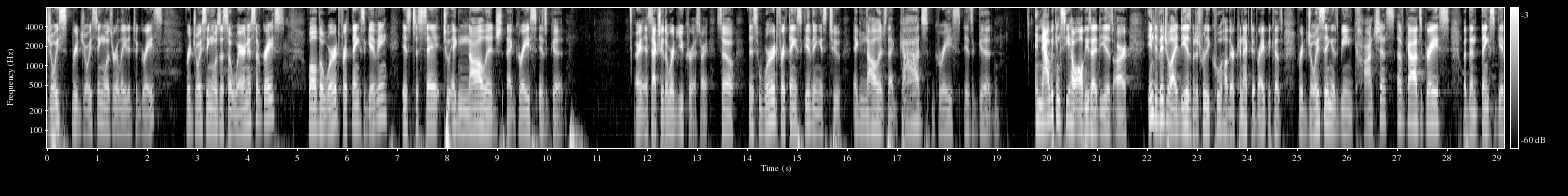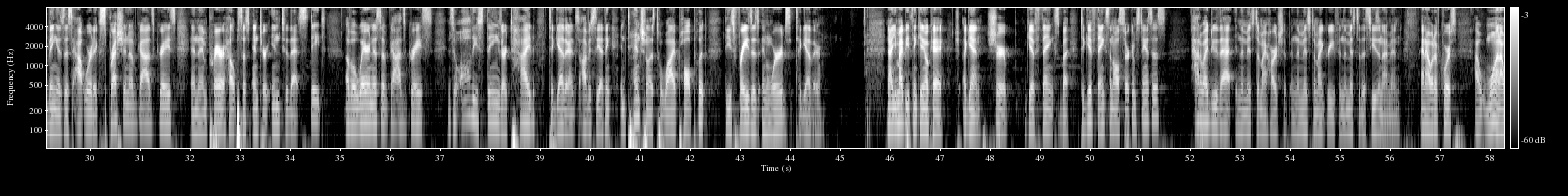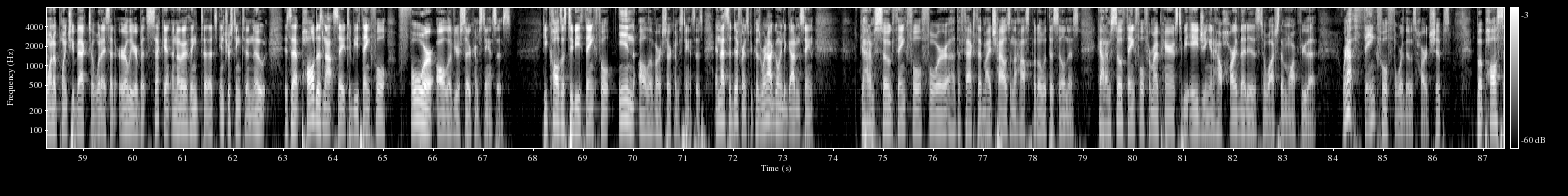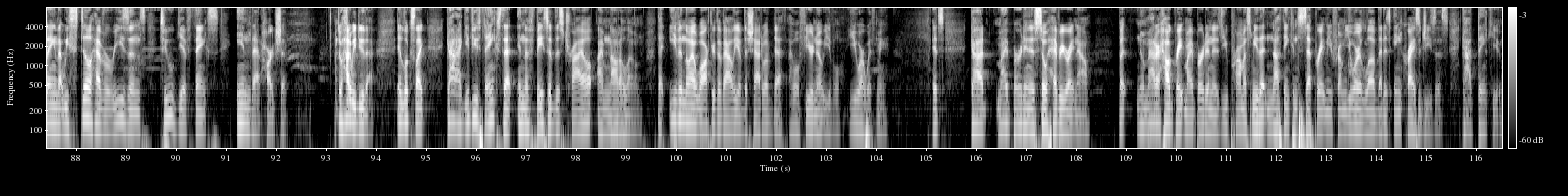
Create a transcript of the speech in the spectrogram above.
rejoicing was related to grace. Rejoicing was this awareness of grace. Well, the word for thanksgiving is to say, to acknowledge that grace is good. All right, it's actually the word Eucharist, right? So, this word for thanksgiving is to acknowledge that God's grace is good. And now we can see how all these ideas are individual ideas, but it's really cool how they're connected, right? Because rejoicing is being conscious of God's grace, but then thanksgiving is this outward expression of God's grace, and then prayer helps us enter into that state of awareness of God's grace. And so all these things are tied together. And it's obviously, I think, intentional as to why Paul put these phrases and words together. Now, you might be thinking, okay, again, sure, give thanks, but to give thanks in all circumstances, how do I do that in the midst of my hardship, in the midst of my grief, in the midst of the season I'm in? And I would, of course, I, one, I want to point you back to what I said earlier. But second, another thing to, that's interesting to note is that Paul does not say to be thankful for all of your circumstances. He calls us to be thankful in all of our circumstances. And that's the difference because we're not going to God and saying, God, I'm so thankful for uh, the fact that my child's in the hospital with this illness. God, I'm so thankful for my parents to be aging and how hard that is to watch them walk through that. We're not thankful for those hardships. But Paul's saying that we still have reasons to give thanks in that hardship. So, how do we do that? It looks like, God, I give you thanks that in the face of this trial, I'm not alone. That even though I walk through the valley of the shadow of death, I will fear no evil. You are with me. It's, God, my burden is so heavy right now. But no matter how great my burden is, you promise me that nothing can separate me from your love that is in Christ Jesus. God, thank you.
